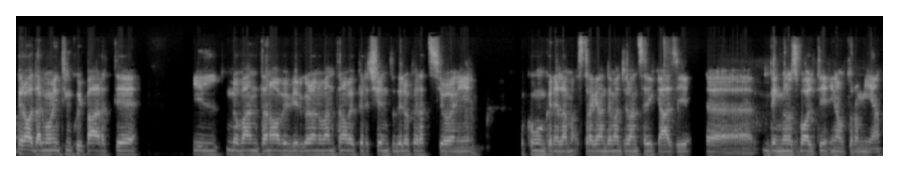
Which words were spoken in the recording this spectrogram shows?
però dal momento in cui parte il 99,99% delle operazioni o comunque nella stragrande maggioranza dei casi, eh, vengono svolti in autonomia.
